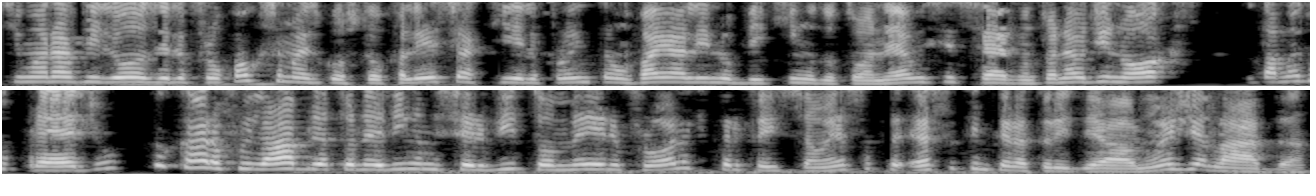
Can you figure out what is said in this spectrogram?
que maravilhoso. Ele falou, qual que você mais gostou? Eu falei, esse aqui. Ele falou, então vai ali no biquinho do tonel e se serve. Um tonel de inox, do tamanho do prédio. E o cara, eu fui lá, abri a torneirinha, me servi, tomei. Ele falou, olha que perfeição. Essa, essa temperatura ideal não é gelada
